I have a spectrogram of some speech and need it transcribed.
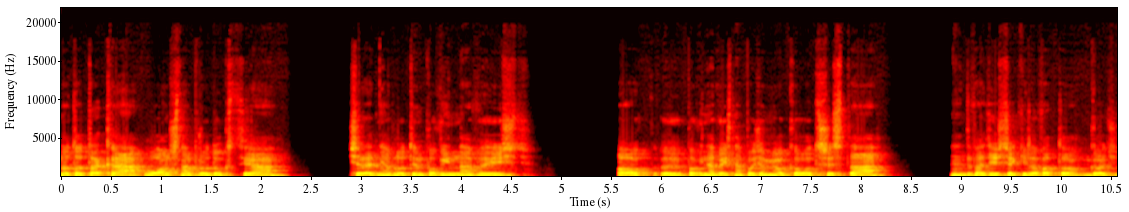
no to taka łączna produkcja średnia w lutym powinna wyjść o, y, powinna wyjść na poziomie około 320 kWh.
